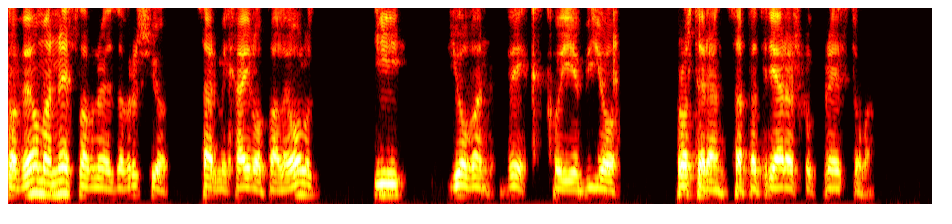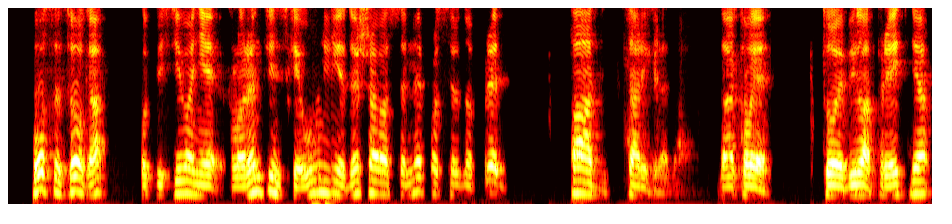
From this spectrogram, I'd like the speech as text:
Dakle, veoma neslavno je završio car Mihajlo Paleolog i Jovan Vek, koji je bio proteran sa patrijaraškog prestola. Posle toga, potpisivanje Florentinske unije dešava se neposredno pred pad Carigrada. Dakle, to je bila pretnja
